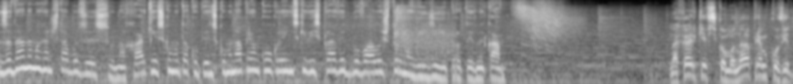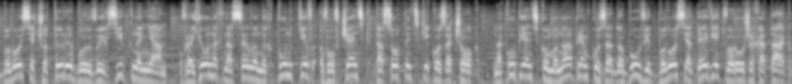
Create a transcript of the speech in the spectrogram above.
За даними Генштабу ЗСУ, на Харківському та Куп'янському напрямку українські війська відбували штурмові дії противника. На харківському напрямку відбулося чотири бойових зіткнення в районах населених пунктів Вовчанськ та Сотницький Козачок. На Куп'янському напрямку за добу відбулося дев'ять ворожих атак.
